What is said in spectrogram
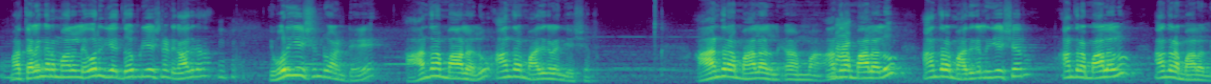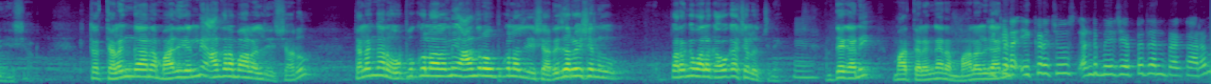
మా తెలంగాణ మాలలు ఎవరు దోపిడీ చేసినట్టు కాదు కదా? ఎవరు చేసిండ్రు అంటే ఆంధ్ర మాలలు ఆంధ్ర మాదిగలని చేశారు. ఆంధ్ర మాలలు ఆంధ్ర మాలలు ఆంధ్ర మాదిగలని చేశారు. ఆంధ్ర మాలలు ఆంధ్ర మాలలు చేశారు. ఇట్లా తెలంగాణ మాదిగల్ని ఆంధ్ర మాలలు చేశారు. తెలంగాణ ఉపకులాలని ఆంధ్ర ఉపకులాలు చేశారు. రిజర్వేషన్ పరంగా వాళ్ళకి అవకాశాలు వచ్చినాయి. అంతేగాని మా తెలంగాణ మాలలు కానీ ఇక్కడ ఇక్కడ చూస్ అంటే మీరు చెప్పేదాని ప్రకారం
